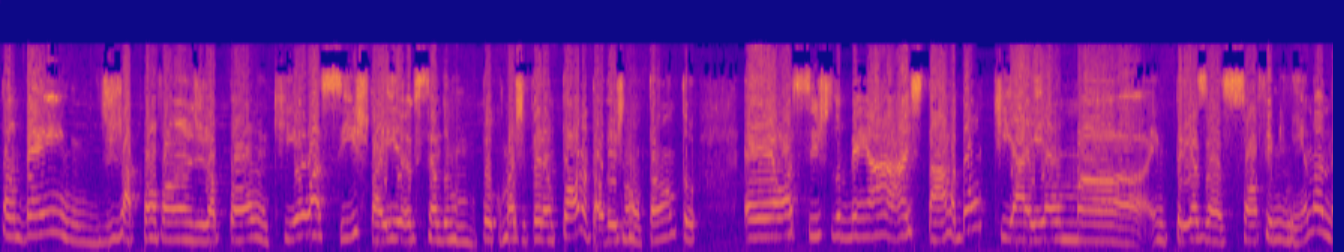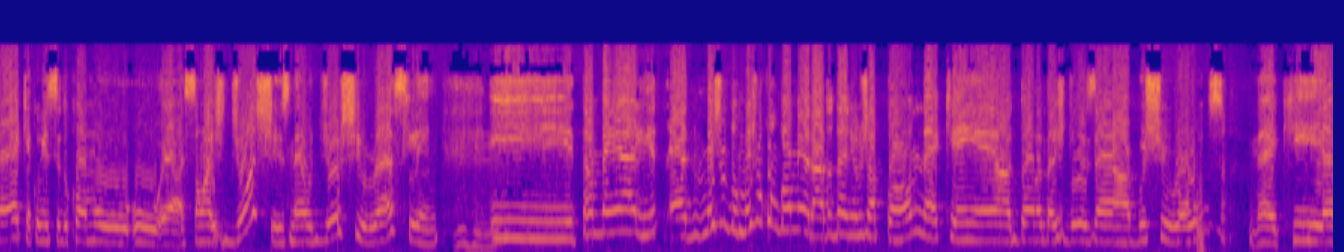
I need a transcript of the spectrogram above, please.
também de Japão, falando de Japão, que eu assisto aí, sendo um pouco mais diferentona, talvez não tanto, é, eu assisto também a, a Stardom, que aí é uma empresa só feminina, né? Que é conhecido como o, o é, são as Joshis, né? O Joshi Wrestling. Uhum. E também é ali, é mesmo, do mesmo conglomerado da New Japan, né? Quem é a dona das duas é a Bush Rhodes, né? Que é,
